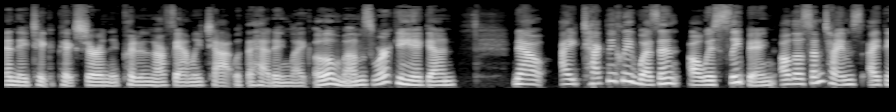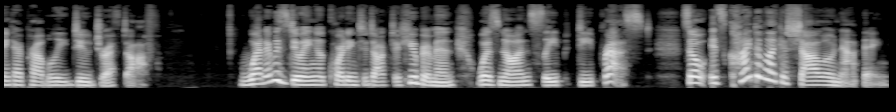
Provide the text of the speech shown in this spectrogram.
and they'd take a picture and they put it in our family chat with the heading like, Oh, mom's working again. Now, I technically wasn't always sleeping, although sometimes I think I probably do drift off. What I was doing, according to Dr. Huberman, was non-sleep deep rest. So it's kind of like a shallow napping.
